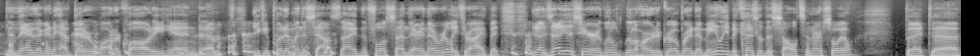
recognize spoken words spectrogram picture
and there they're going to have better water quality, and um, you can put them in the south side in the full sun there, and they'll really thrive. But you know, azaleas here are a little little harder to grow, Brenda, mainly because of the salts in our soil. But uh,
